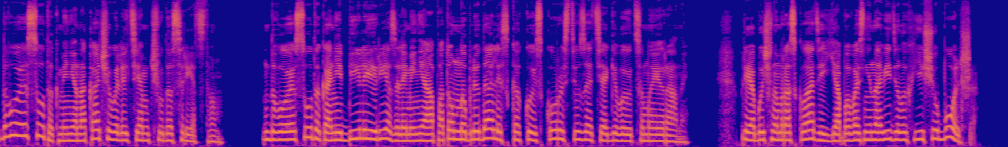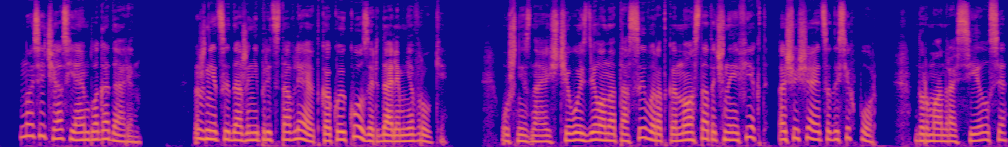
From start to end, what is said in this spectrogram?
Двое суток меня накачивали тем чудо-средством. Двое суток они били и резали меня, а потом наблюдали, с какой скоростью затягиваются мои раны. При обычном раскладе я бы возненавидел их еще больше. Но сейчас я им благодарен. Жнецы даже не представляют, какой козырь дали мне в руки. Уж не знаю, из чего сделана та сыворотка, но остаточный эффект ощущается до сих пор. Дурман рассеялся,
